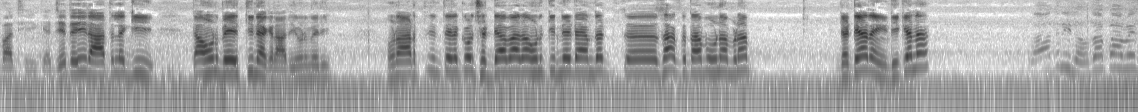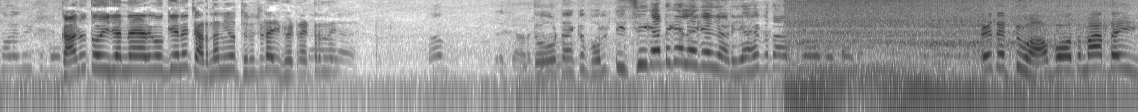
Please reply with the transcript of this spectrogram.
ਬਸ ਠੀਕ ਹੈ ਜੇ ਤੇਰੀ ਰਾਤ ਲੱਗੀ ਤਾਂ ਹੁਣ ਬੇਇੱਜ਼ਤੀ ਨਾ ਕਰਾ ਦੀ ਹੁਣ ਮੇਰੀ। ਹੁਣ ਆੜਤੀ ਤੇਰੇ ਕੋਲ ਛੱਡਿਆ ਵਾ ਤਾਂ ਹੁਣ ਕਿੰਨੇ ਟਾਈਮ ਦਾ ਹਿਸਾਬ ਕਿਤਾਬ ਹੁਣ ਆਪਣਾ ਡਟਿਆ ਨਹੀਂ ਠੀਕ ਹੈ ਨਾ? ਨਹੀਂ ਲਾਉਂਦਾ ਭਾਵੇਂ ਸਾਲੇ ਨੂੰ ਇੱਕ ਬੋ- ਕਾਹਨੂੰ ਤੋਈ ਜਾਂਦਾ ਯਾਰ ਗੋਗੀ ਇਹਨੇ ਚੜਨਾ ਨਹੀਂ ਉੱਥੇ ਨੂੰ ਚੜਾਈ ਫਿਰ ਟਰੈਕਟਰ ਨੇ। ਦੋ ਟੈਂਕ ਫੁੱਲ ਟੀਸੀ ਕੱਢ ਕੇ ਲੈ ਕੇ ਜਾਣੀ ਆ ਇਹ ਪਤਾ ਇਹ ਤੇ ਧੂਆਂ ਬਹੁਤ ਮਾਰਦਾ ਈ।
